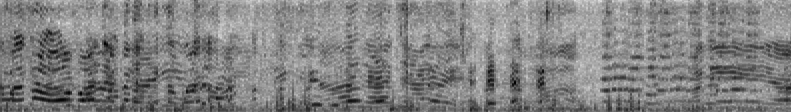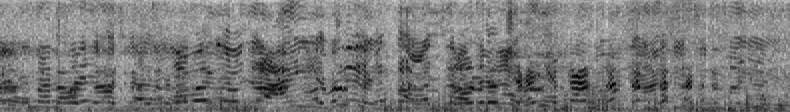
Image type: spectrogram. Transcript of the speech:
बघा, हो, माझ्याकडे बघा, बघा. आणि, अं, नवऱ्याची आई आहे बरं का. नवऱ्याची आई आहे का? आजी सुनबाई आहे.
